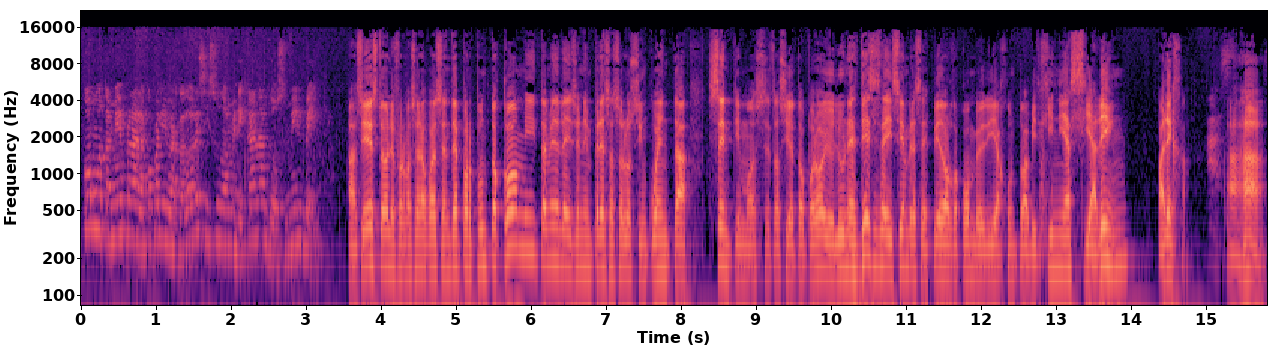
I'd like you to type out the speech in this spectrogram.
como también para la Copa Libertadores y Sudamericana 2020. Así es, toda la información acuérdense en deport.com y también en la edición impresa solo 50 céntimos. Esto ha sido todo por hoy. El lunes 16 de diciembre se despide Eduardo Combe hoy día junto a Virginia Ciadén, pareja. Ajá.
